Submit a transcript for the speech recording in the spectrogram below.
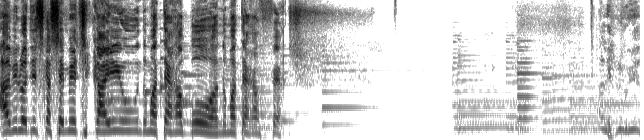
A Bíblia diz que a semente caiu numa terra boa, numa terra fértil. Aleluia.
